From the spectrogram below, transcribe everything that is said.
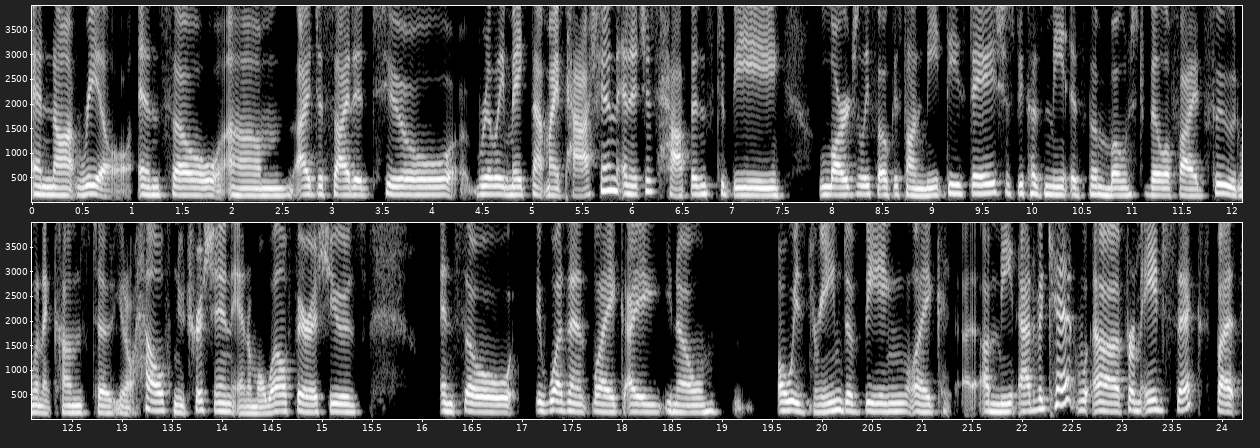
and not real. And so um, i decided to really make that my passion and it just happens to be largely focused on meat these days just because meat is the most vilified food when it comes to you know health nutrition animal welfare issues. And so it wasn't like i you know always dreamed of being like a meat advocate uh, from age six, but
